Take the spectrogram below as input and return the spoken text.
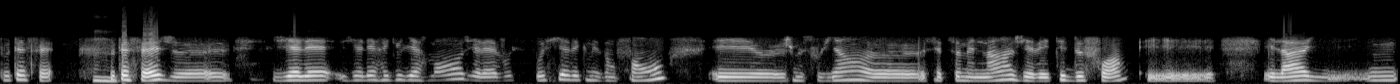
Tout à fait. Mhm. Tout à fait. J'y allais, régulièrement. J'y allais aussi avec mes enfants. Et je me souviens, cette semaine-là, j'y avais été deux fois. Et, là, il,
